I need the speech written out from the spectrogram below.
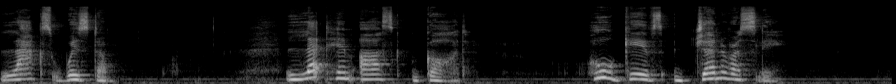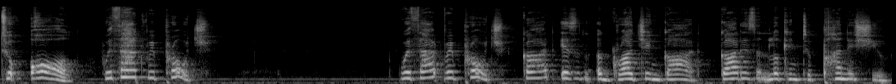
lacks wisdom, let him ask God, who gives generously to all without reproach. Without reproach, God isn't a grudging God. God isn't looking to punish you.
